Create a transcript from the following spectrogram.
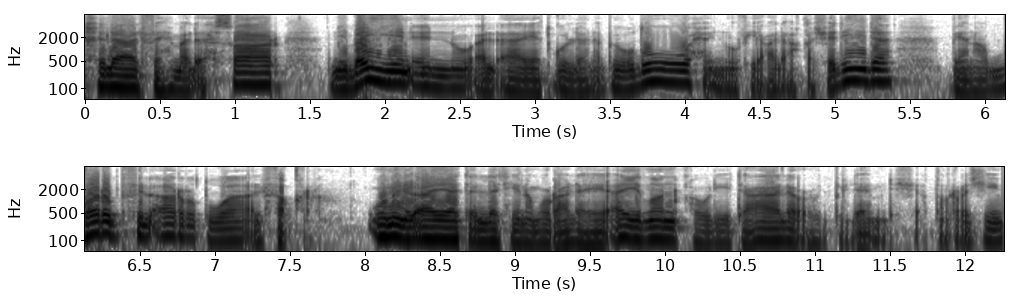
خلال فهم الإحصار نبين أنه الآية تقول لنا بوضوح أنه في علاقة شديدة بين الضرب في الأرض والفقر. ومن الآيات التي نمر عليها أيضا قوله تعالى أعوذ بالله من الشيطان الرجيم.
